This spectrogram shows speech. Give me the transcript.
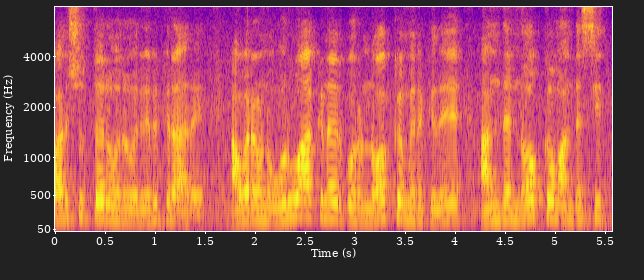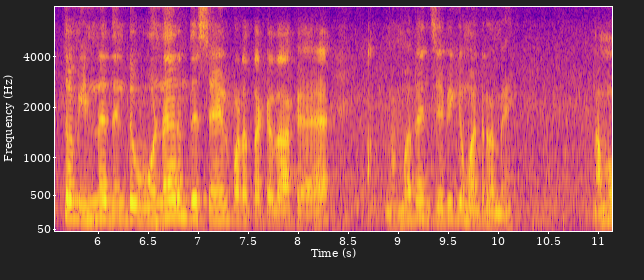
பரிசுத்தர் ஒருவர் இருக்கிறாரு. அவரை ஒன்று உருவாக்குனருக்கு ஒரு நோக்கம் இருக்குது. அந்த நோக்கம் அந்த சித்தம் இன்னதென்று உணர்ந்து செயல்படத்தக்கதாக நம்ம தான் ஜெபிக்க மாட்டோமே. நம்ம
